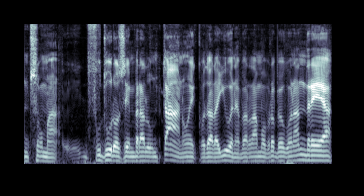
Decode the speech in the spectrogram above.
insomma, il futuro sembra lontano, ecco, dalla Juve ne parlavamo proprio con Andrea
